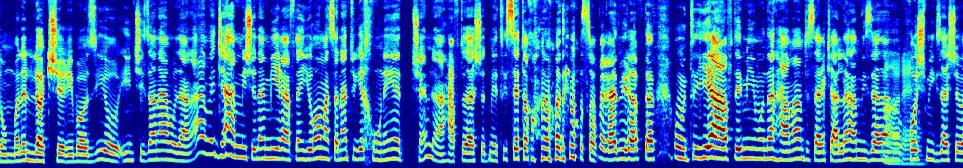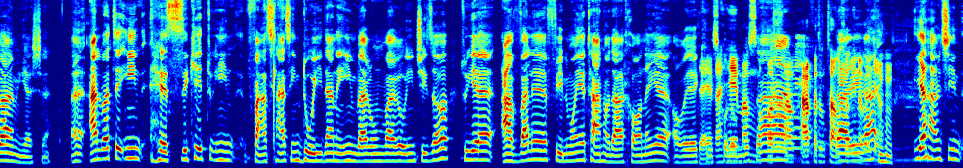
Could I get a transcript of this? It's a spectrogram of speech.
دنبال لاکچری بازی و این چیزا نبودن. همه جمع می‌شدن می‌رفتن. یا مثلا توی خونه چه می‌دونم 70 80 متری سه تا خانواده مسافرت می‌رفتن. اون تو یه هفته میموندن همه هم تو سر کله هم می‌زدن آره. و خوش میگذشت و برمیگشتن البته این حسی که تو این فصل هست این دویدن این ور اون ور و این چیزا توی اول فیلم های تنها در خانه آقای کریس می‌خواستم آره. حرفتون تمام یه همچین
